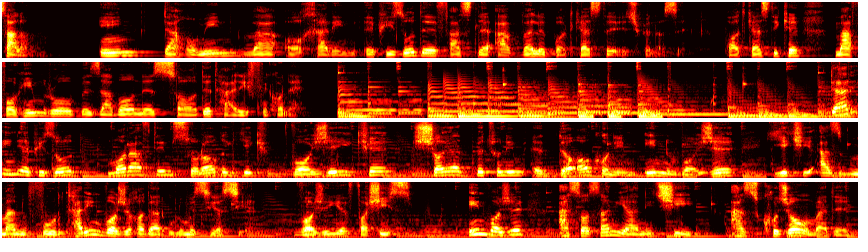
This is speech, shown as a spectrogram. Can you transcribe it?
سلام. این دهمین و آخرین اپیزود فصل اول پادکست اچ پلاسه پادکستی که مفاهیم رو به زبان ساده تعریف می‌کنه. در این اپیزود ما رفتیم سراغ یک واژه‌ای که شاید بتونیم ادعا کنیم این واژه یکی از منفورترین واژه ها در علوم سیاسیه واژه فاشیسم. این واژه اساسا یعنی چی؟ از کجا اومده؟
